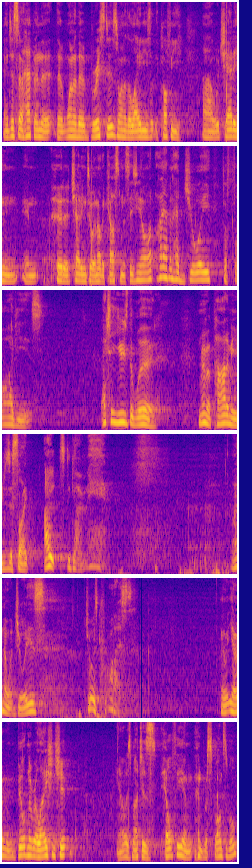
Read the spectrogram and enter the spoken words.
And just so happened that, that one of the baristas, one of the ladies at the coffee, uh, were chatting and heard her chatting to another customer. Says, You know what? I haven't had joy for five years. Actually, used the word. I remember part of me was just like ached to go, Man, I know what joy is. Joy is Christ you know, building a relationship, you know, as much as healthy and, and responsible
